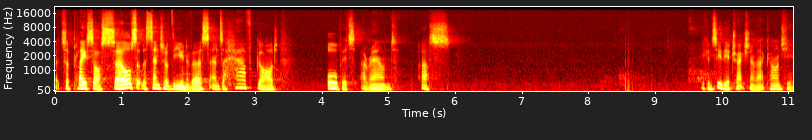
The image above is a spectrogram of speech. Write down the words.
uh, to place ourselves at the center of the universe and to have God orbit around us. You can see the attraction of that, can't you?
